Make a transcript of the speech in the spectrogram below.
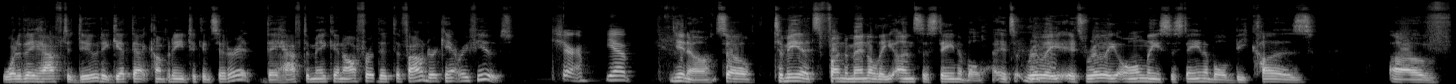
what do they have to do to get that company to consider it they have to make an offer that the founder can't refuse sure yep you know so to me it's fundamentally unsustainable it's really it's really only sustainable because of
